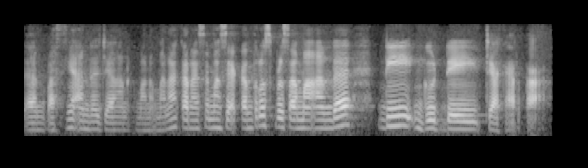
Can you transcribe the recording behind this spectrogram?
Dan pastinya Anda jangan ke mana-mana karena saya masih akan terus bersama Anda di Good Day Jakarta.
